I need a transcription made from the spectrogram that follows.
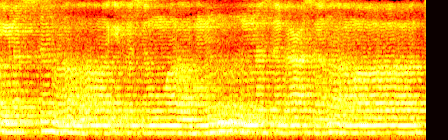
إلى السماء فسواهن سبع سماوات.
